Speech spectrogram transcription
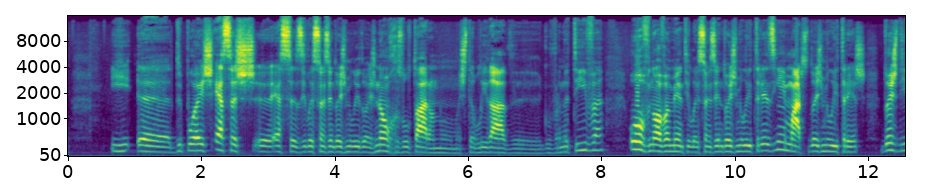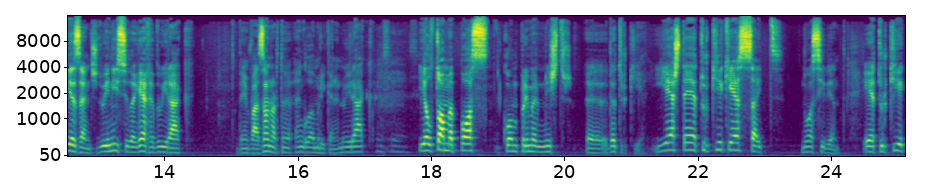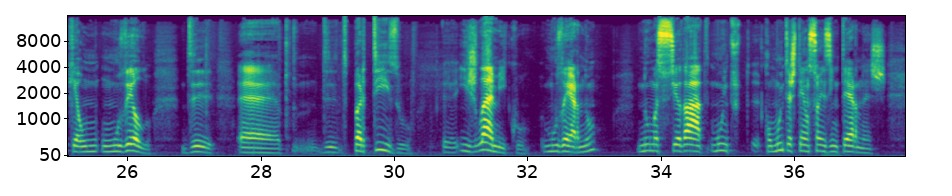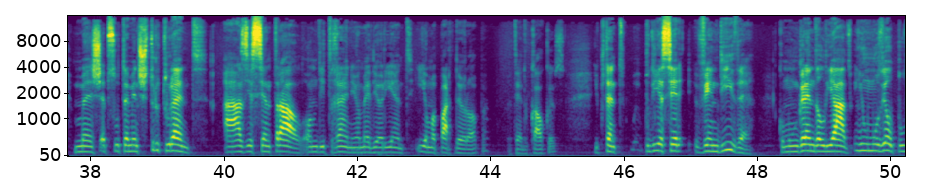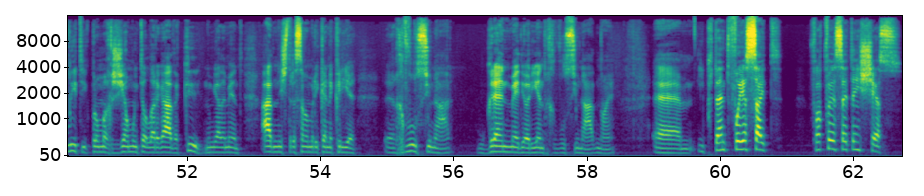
E uh, depois, essas, uh, essas eleições em 2002 não resultaram numa estabilidade governativa. Houve novamente eleições em 2013 e em março de 2003, dois dias antes do início da guerra do Iraque, da invasão norte-anglo-americana no Iraque, ele toma posse como primeiro-ministro uh, da Turquia. E esta é a Turquia que é aceite no Ocidente. É a Turquia que é um, um modelo de uh, de, de, partido uh, islâmico moderno numa sociedade muito, com muitas tensões internas, mas absolutamente estruturante à Ásia Central, ao Mediterrâneo, ao Médio Oriente e a uma parte da Europa, até do Cáucaso, e portanto podia ser vendida como um grande aliado e um modelo político para uma região muito alargada que, nomeadamente, a administração americana queria uh, revolucionar, o grande Médio Oriente revolucionado, não é? Uh, e portanto foi aceite. Só que foi aceite em excesso.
